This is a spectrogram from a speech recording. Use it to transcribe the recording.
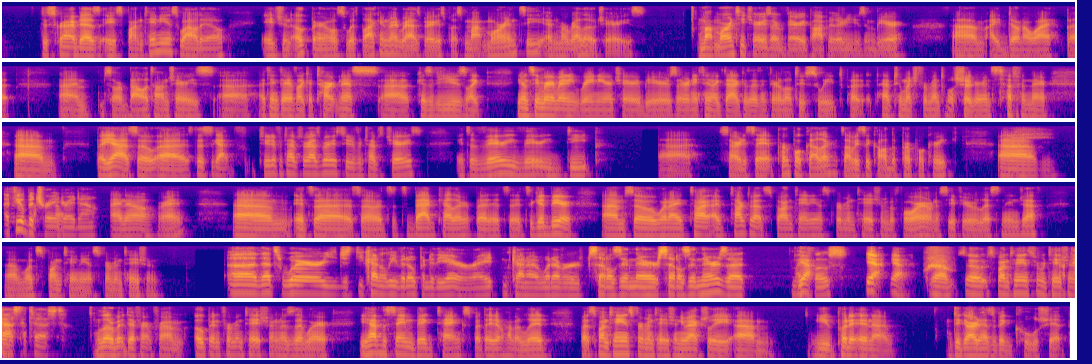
described as a spontaneous wild ale aged in oak barrels with black and red raspberries plus Montmorency and Morello cherries. Montmorency cherries are very popular to use in beer. Um, I don't know why, but and so are Balaton cherries. Uh, I think they have like a tartness because uh, if you use like you don't see very many Rainier cherry beers or anything like that because I think they're a little too sweet, but have too much fermentable sugar and stuff in there. Um, but yeah, so uh, this has got two different types of raspberries, two different types of cherries. It's a very, very deep, uh, sorry to say it, purple color. It's obviously called the Purple Creek. Um, I feel betrayed right now. I know, right? Um, it's a uh, so it's it's a bad color, but it's it's a good beer. Um, so when I talk, I've talked about spontaneous fermentation before. I want to see if you were listening, Jeff. Um, what's spontaneous fermentation? Uh, that's where you just you kind of leave it open to the air, right? And kind of whatever settles in there settles in there. Is that yeah. close? Yeah. Yeah. Um, so spontaneous fermentation. Pass the test. A little bit different from open fermentation, is that where you have the same big tanks, but they don't have a lid. But spontaneous fermentation, you actually um, you put it in a. de Garde has a big coolship.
